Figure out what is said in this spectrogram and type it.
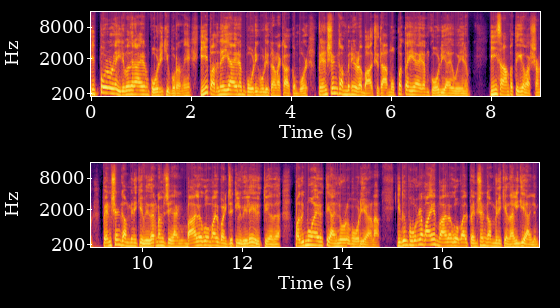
ഇപ്പോഴുള്ള ഇരുപതിനായിരം കോടിക്ക് പുറമെ ഈ പതിനയ്യായിരം കോടി കൂടി കണക്കാക്കുമ്പോൾ പെൻഷൻ കമ്പനിയുടെ ബാധ്യത മുപ്പത്തയ്യായിരം കോടിയായി ഉയരും. ഈ സാമ്പത്തിക വർഷം പെൻഷൻ കമ്പനിക്ക് വിതരണം ചെയ്യാൻ ബാലഗോപാൽ ബഡ്ജറ്റിൽ വിലയിരുത്തിയത് പതിമൂവായിരത്തി അഞ്ഞൂറ് കോടിയാണ്. ഇത് പൂർണമായും ബാലഗോപാൽ പെൻഷൻ കമ്പനിക്ക് നൽകിയാലും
